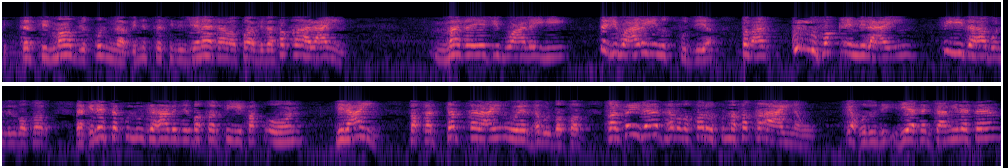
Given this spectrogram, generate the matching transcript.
في الدرس الماضي قلنا بالنسبة للجناية على الطائف إذا فقأ العين ماذا يجب عليه؟ تجب عليه نصف الدية طبعا كل فقء للعين فيه ذهاب للبصر لكن ليس كل ذهاب للبصر فيه فقء للعين. فقد تبقى العين ويذهب البصر. قال فإذا أذهب بصره ثم فقأ عينه يأخذ دية كاملة.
